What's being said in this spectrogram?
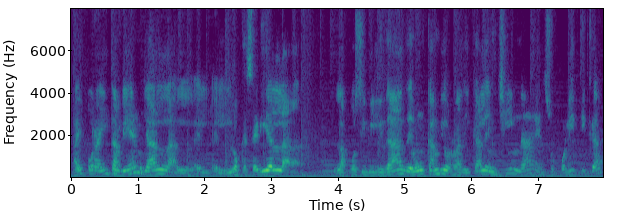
Hay por ahí también ya lo que sería la, la posibilidad de un cambio radical en China, en su política.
